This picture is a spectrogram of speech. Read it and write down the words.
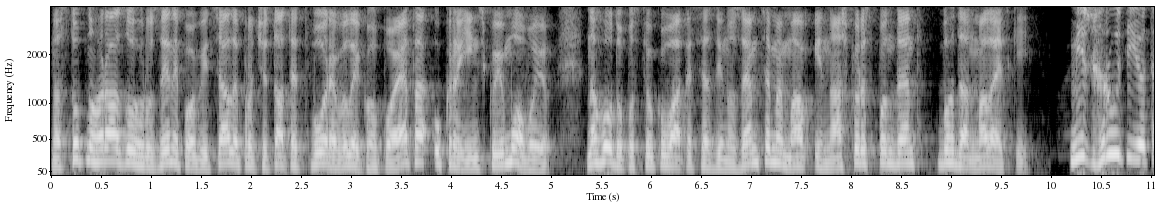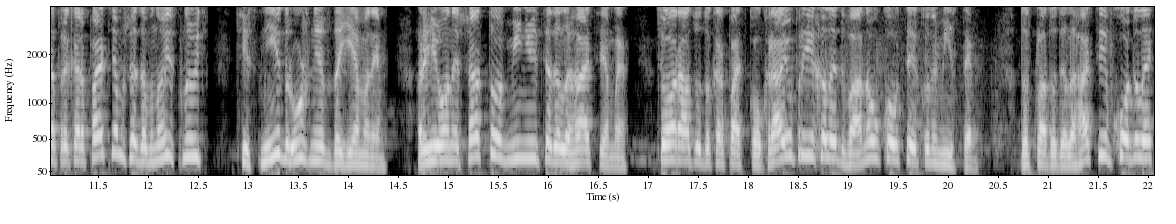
Наступного разу грузини пообіцяли прочитати твори великого поета українською мовою. Нагоду поспілкуватися з іноземцями мав і наш кореспондент Богдан Малецький. Між Грузією та Прикарпаттям вже давно існують тісні дружні взаємини. Регіони часто обмінюються делегаціями. Цього разу до Карпатського краю приїхали два науковці-економісти. До складу делегації входили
